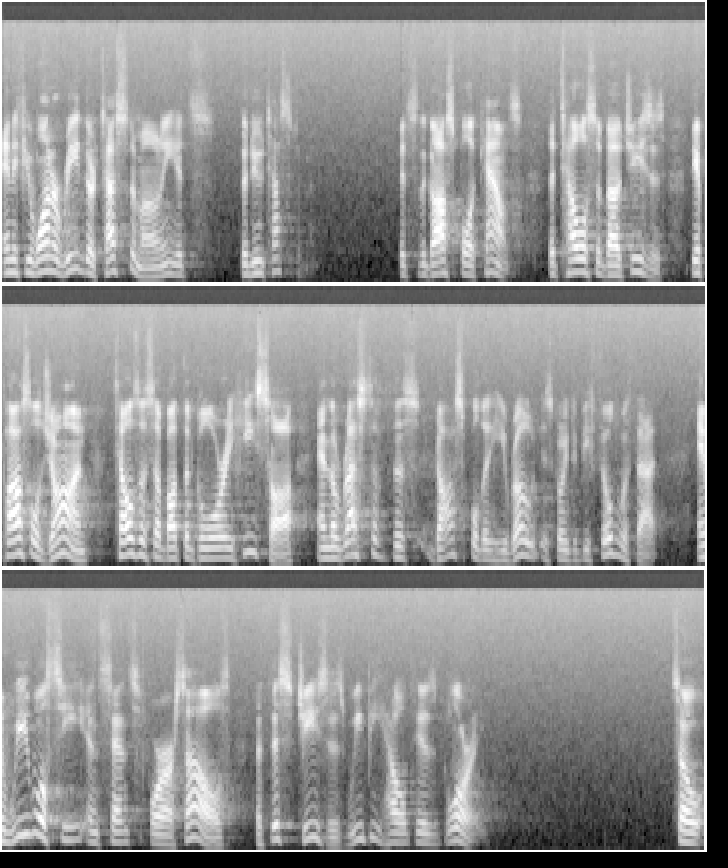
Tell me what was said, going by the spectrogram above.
And if you want to read their testimony, it's the New Testament. It's the gospel accounts that tell us about Jesus. The Apostle John tells us about the glory he saw, and the rest of this gospel that he wrote is going to be filled with that. And we will see and sense for ourselves that this Jesus, we beheld his glory. So,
